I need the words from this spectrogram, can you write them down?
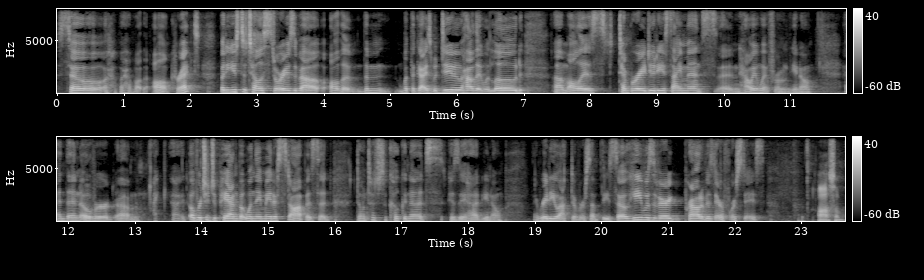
So I hope I have all, that all correct. But he used to tell us stories about all the, the what the guys would do, how they would load, um, all his temporary duty assignments, and how he went from you know, and then over um, over to Japan. But when they made a stop, it said, "Don't touch the coconuts" because they had you know, radioactive or something. So he was very proud of his Air Force days. Awesome.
